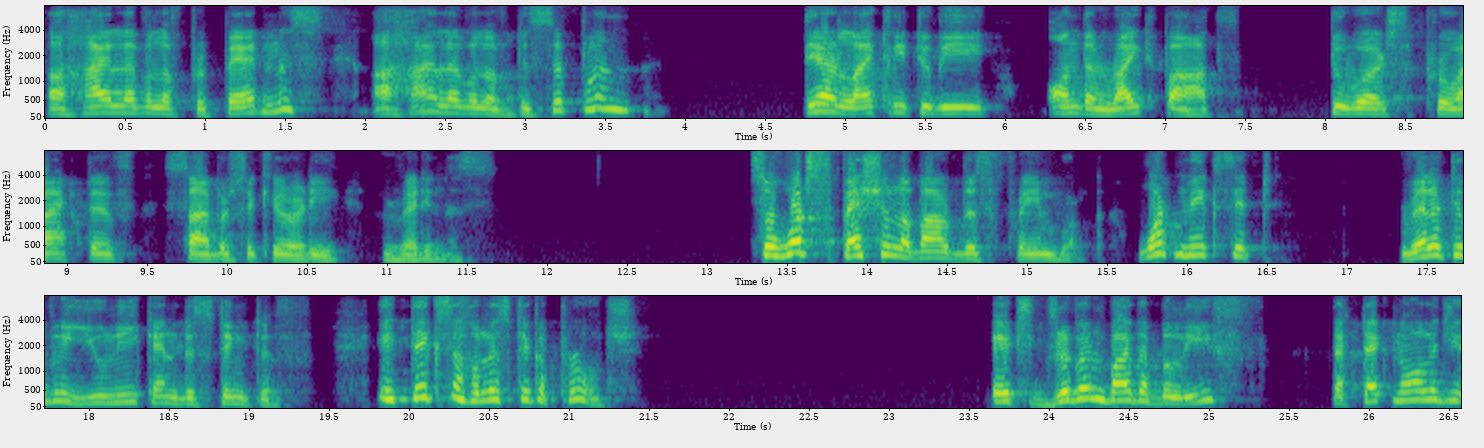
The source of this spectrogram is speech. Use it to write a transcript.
a high level of preparedness, a high level of discipline, they are likely to be on the right path towards proactive cybersecurity readiness. So what's special about this framework? What makes it relatively unique and distinctive? It takes a holistic approach. It's driven by the belief that technology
